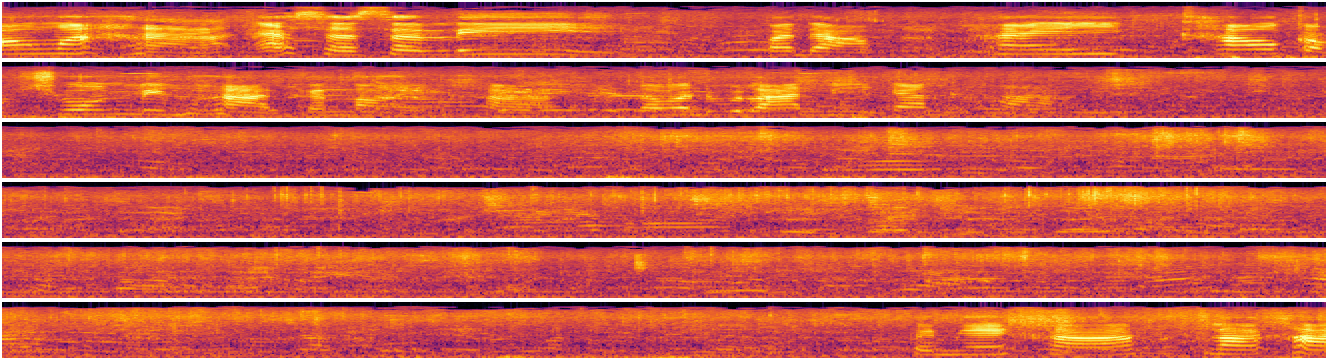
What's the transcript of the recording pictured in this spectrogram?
ต้องมาหาอ c เซสซอรี่ประดับให้เข้ากับช่วงริมหาดกันหน่อยค่ะ เรามาดูร้านนี้กันค่ะ เป็นไงคะ ราคา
